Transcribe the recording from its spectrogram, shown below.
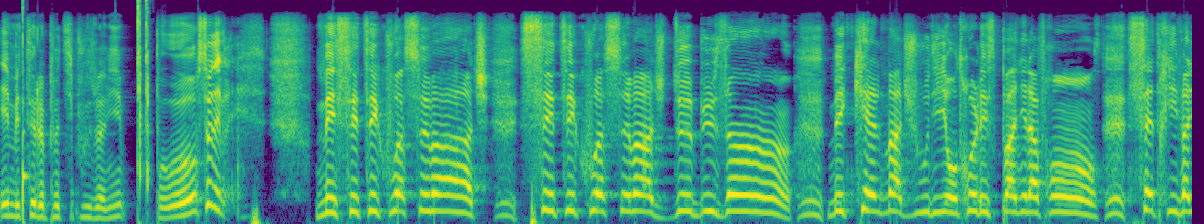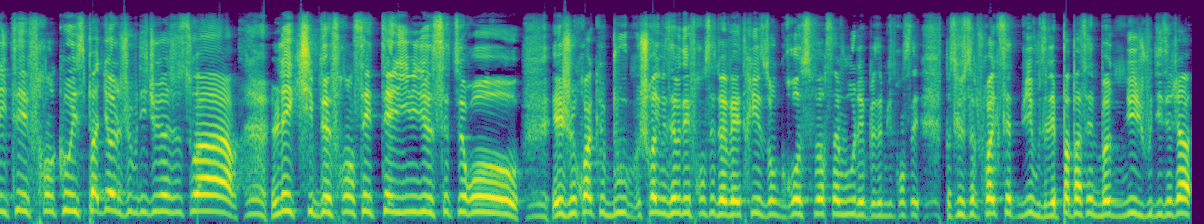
et mettez le petit pouce amis pour ce débrief mais c'était quoi ce match? C'était quoi ce match? De Buzyn Mais quel match, je vous dis, entre l'Espagne et la France. Cette rivalité franco-espagnole, je vous dis déjà ce soir. L'équipe de France est éliminée de 7 euros. Et je crois que je crois que mes amis des Français doivent être tristes, donc grosse force à vous les amis français. Parce que je crois que cette nuit, vous n'allez pas passer une bonne nuit, je vous dis déjà.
